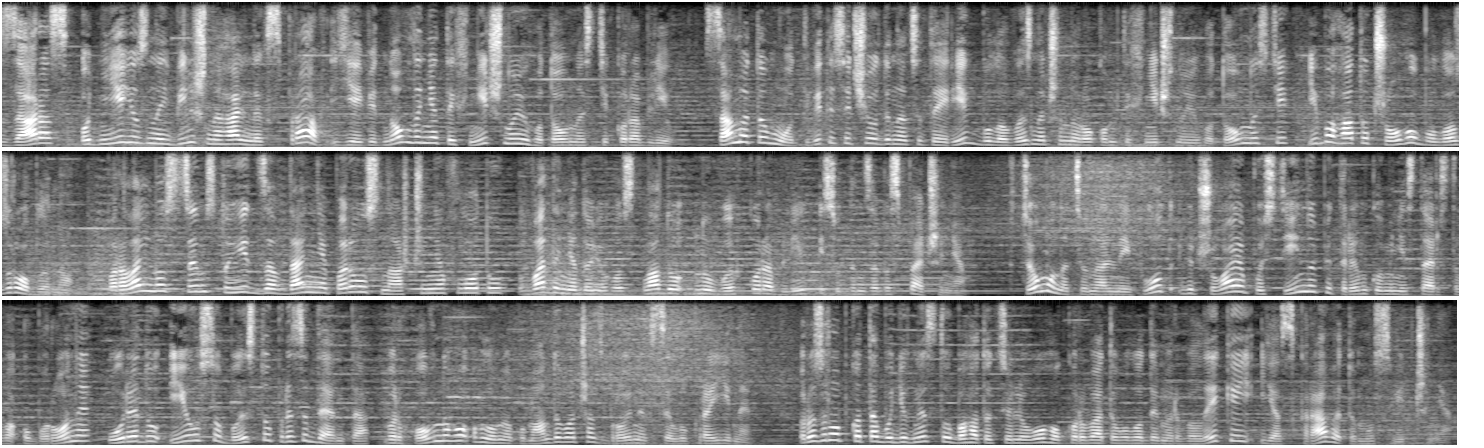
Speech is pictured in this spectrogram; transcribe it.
Зараз однією з найбільш нагальних справ є відновлення технічної готовності кораблів. Саме тому 2011 рік було визначено роком технічної готовності і багато чого було зроблено. Паралельно з цим стоїть завдання переоснащення флоту, введення до його складу нових кораблів і судензабезпечення. В цьому національний флот відчуває постійну підтримку Міністерства оборони, уряду і особисто президента, Верховного головнокомандувача Збройних сил України. Розробка та будівництво багатоцільового корвету Володимир Великий яскраве тому свідчення.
